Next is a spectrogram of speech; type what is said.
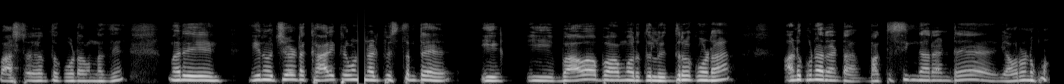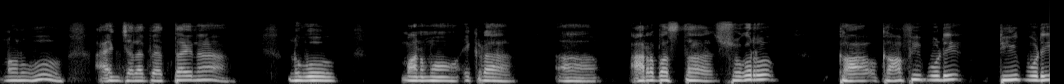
పాస్టర్ గారితో కూడా ఉన్నది. మరి ఈయన వచ్చేట కార్యక్రమం నడిపిస్తుంటే ఈ ఈ బావా బామరుదులు ఇద్దరు కూడా అనుకున్నారంట భక్తి సింగ్ గారు అంటే ఎవరు అనుకుంటున్నావు నువ్వు? ఆయన చాలా పెద్ద ఆయన. నువ్వు మనము ఇక్కడ అరబస్తా షుగరు కా కాఫీ పొడి టీ పొడి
